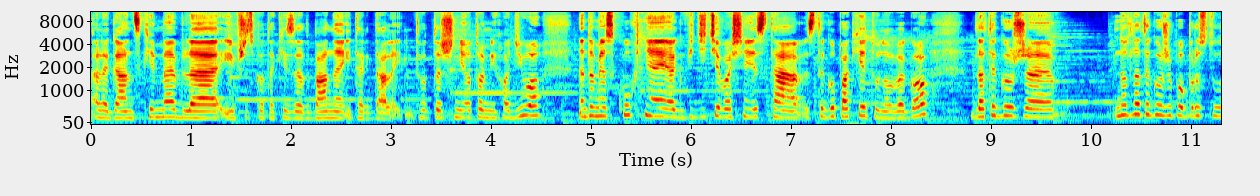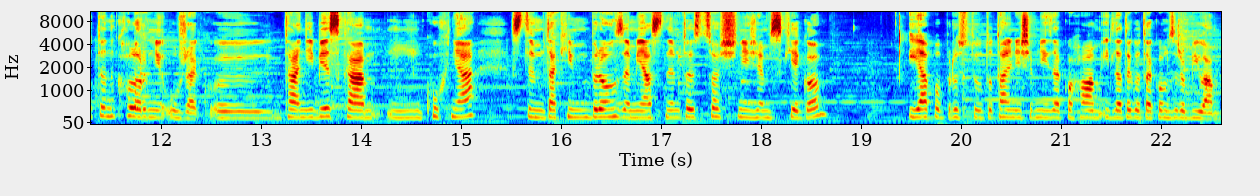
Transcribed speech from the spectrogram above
eleganckie meble i wszystko takie zadbane i tak dalej. To też nie o to mi chodziło. Natomiast kuchnia, jak widzicie, właśnie jest ta z tego pakietu nowego, dlatego że no dlatego, że po prostu ten kolor mnie urzekł. Y, ta niebieska mm, kuchnia z tym takim brązem jasnym to jest coś nieziemskiego. I ja po prostu totalnie się w niej zakochałam i dlatego taką zrobiłam.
